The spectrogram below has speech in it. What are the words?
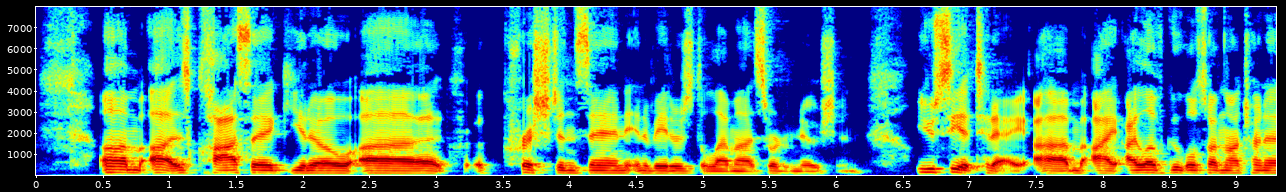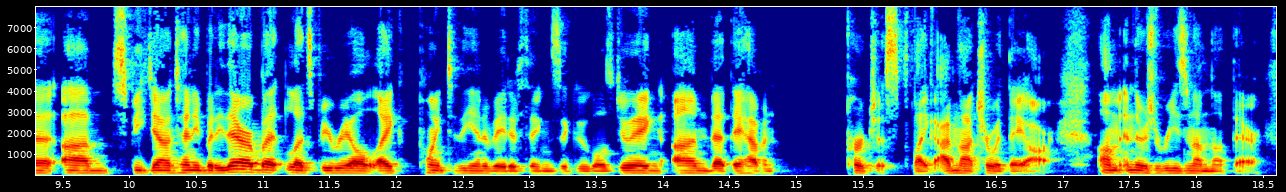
Um, uh, is classic, you know, uh, Christensen innovator's dilemma sort of notion. You see it today. Um, I, I love Google, so I'm not trying to um, speak down to anybody there, but let's be real. Like, point to the innovative things that Google is doing um, that they haven't purchased. Like I'm not sure what they are, um, and there's a reason I'm not there.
